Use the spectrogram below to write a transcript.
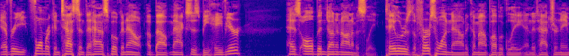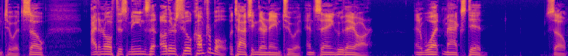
every former contestant that has spoken out about Max's behavior has all been done anonymously. Taylor is the first one now to come out publicly and attach her name to it. So I don't know if this means that others feel comfortable attaching their name to it and saying who they are and what Max did. So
